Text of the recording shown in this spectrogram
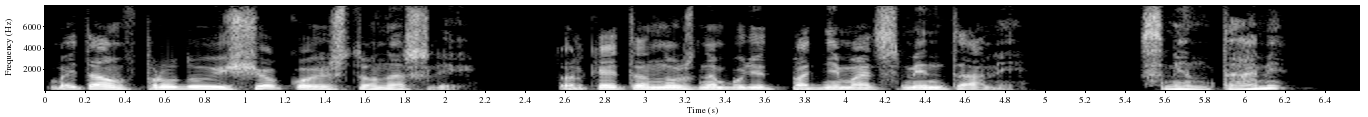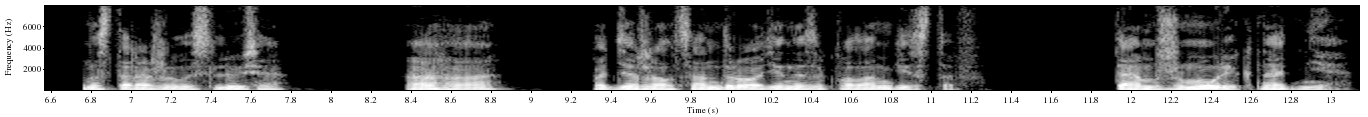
«Мы там в пруду еще кое-что нашли. Только это нужно будет поднимать с ментами». «С ментами?» — насторожилась Люся. «Ага», — поддержал Сандро один из аквалангистов. «Там жмурик на дне.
